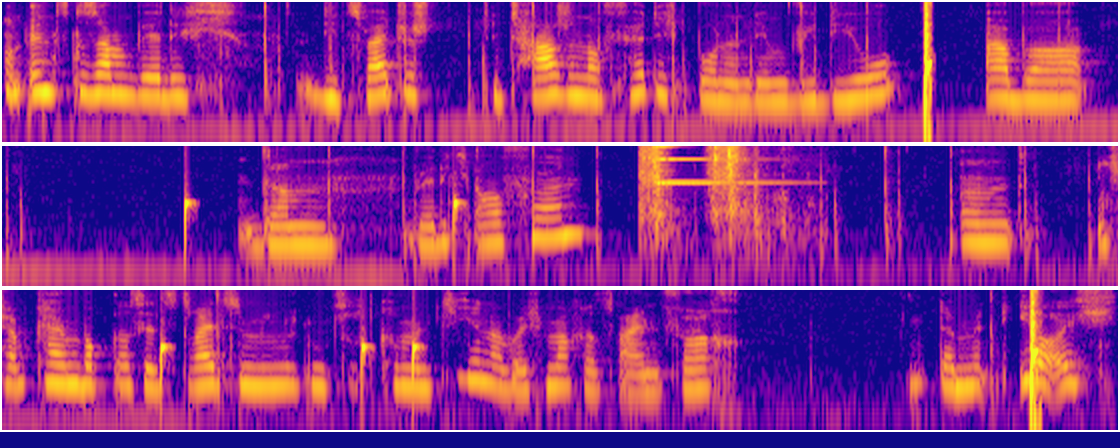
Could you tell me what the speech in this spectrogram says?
Und insgesamt werde ich die zweite Etage noch fertig bauen in dem Video. Aber dann werde ich aufhören. Und ich habe keinen Bock, das jetzt 13 Minuten zu kommentieren, aber ich mache es einfach. Damit ihr euch,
